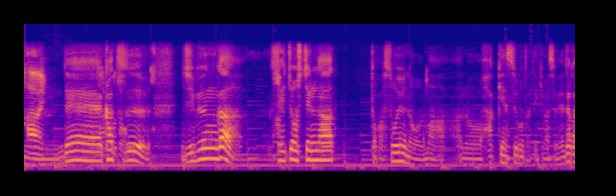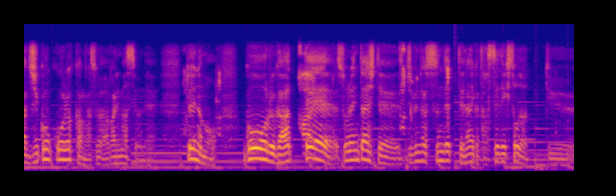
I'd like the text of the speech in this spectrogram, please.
うんはい。で、かつ、自分が成長してるなとか、そういうのを、まあ、あの発見することができますよね。だから自己効力感がすごい上がりますよね。というのも、ゴールがあって、それに対して自分が進んでって何か達成できそうだっていう、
